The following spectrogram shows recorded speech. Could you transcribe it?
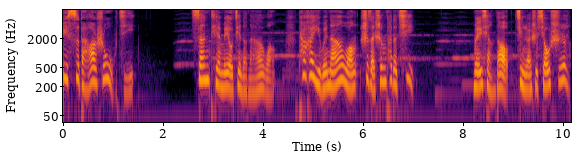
第四百二十五集。三天没有见到南安王，他还以为南安王是在生他的气，没想到竟然是消失了。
